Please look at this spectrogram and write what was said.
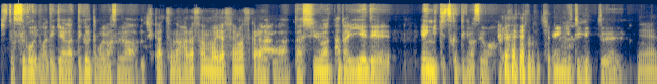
一とすごいのが出来上がってくると思いますが、4月の原さんもいらっしゃいますから。ー私はただ家で縁日作ってきますよ。縁日グッズ。ね、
